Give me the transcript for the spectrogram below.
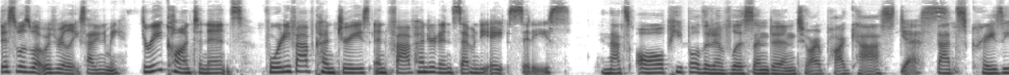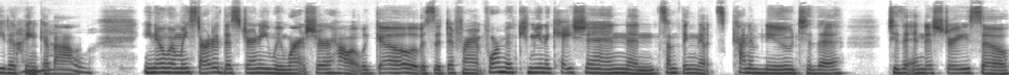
This was what was really exciting to me. Three continents, 45 countries, and 578 cities. And that's all people that have listened in to our podcast. Yes. That's crazy to think about. You know, when we started this journey, we weren't sure how it would go. It was a different form of communication and something that's kind of new to the to the industry. So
